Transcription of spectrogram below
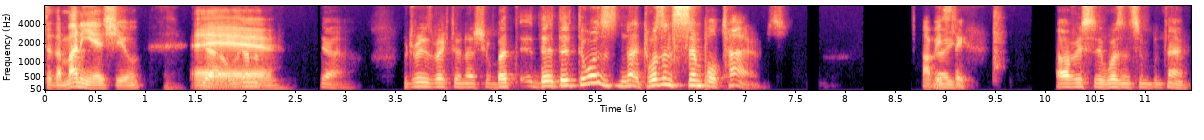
to, the money issue. Yeah, uh, yeah which brings back to an issue but there, there, there was no, it wasn't simple times obviously like, obviously it wasn't simple time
